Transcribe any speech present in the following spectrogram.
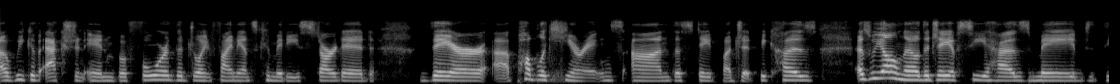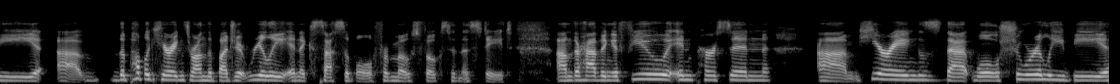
uh, week of action in before the Joint Finance Committee started their uh, public hearings on the state budget, because as we all know, the JFC has made the uh, the public hearings around the budget really inaccessible for most folks in the state. Um, they're having a few in in-person um, hearings that will surely be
